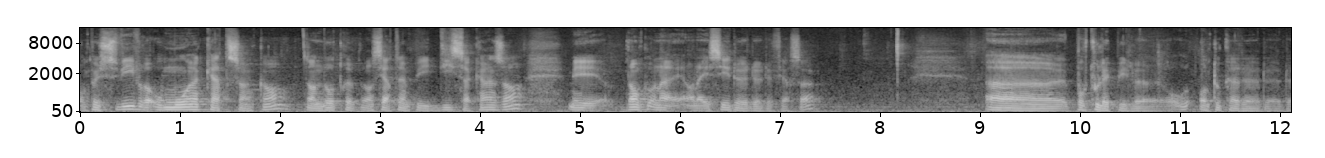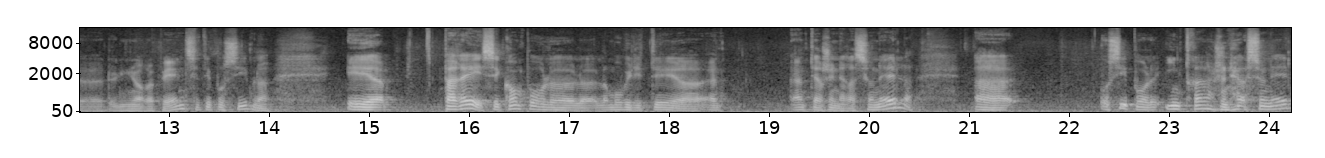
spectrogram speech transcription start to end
on peut suivre au moins 4-5 ans, dans, certains pays 10 à 15 ans, mais donc on a, on a essayé de, faire ça. Euh, pour tous les pays, en tout cas de, l'Union européenne, c'était possible. Et euh, pareil, c'est comme pour la mobilité intergénérationnelle, aussi pour l'intragénérationnel,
